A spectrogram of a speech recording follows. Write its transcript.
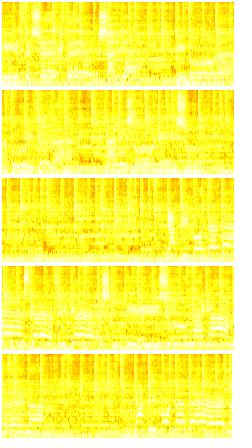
Ήρθες εχθές αργά την ώρα που ήθελα να λησμονήσω. Γιατί ποτέ δεν σκέφτηκες ήσουνα για μένα. Γιατί ποτέ δεν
